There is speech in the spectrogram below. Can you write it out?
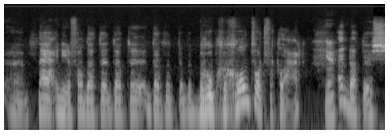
Eh, nou ja, in ieder geval dat, eh, dat, eh, dat het, beroep gegrond wordt verklaard. Ja. En dat dus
